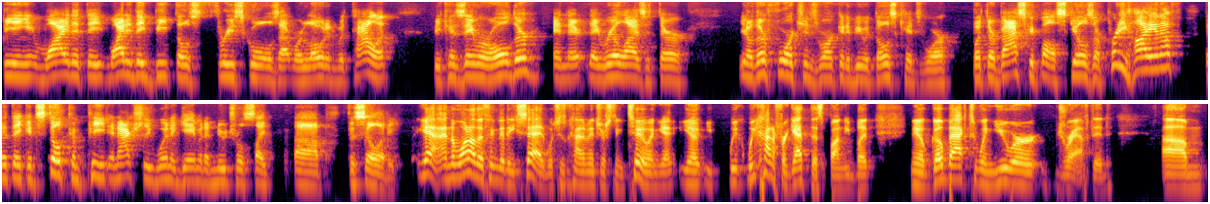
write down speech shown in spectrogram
being why did they why did they beat those three schools that were loaded with talent because they were older and they they realized that they're you know, their fortunes weren't going to be what those kids were, but their basketball skills are pretty high enough that they could still compete and actually win a game at a neutral site uh, facility. Yeah, and the one other thing that he said, which is kind of interesting too, and yet you know we, we kind of forget this, Bundy, but you know go back to when you were drafted. Um,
